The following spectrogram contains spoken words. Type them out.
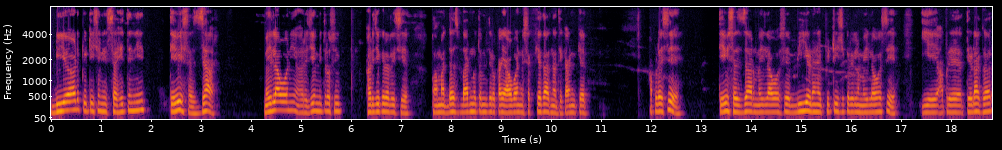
બીએડ પીટીસી સહિતની ત્રેવીસ હજાર મહિલાઓની અરજી મિત્રો શું અરજી કરેલી છે? તો આમાં દસ બારનું તો મિત્રો કાંઈ આવવાની શક્યતા જ નથી, કારણ કે આપણે છે ત્રેવીસ હજાર મહિલાઓ છે બીએડ અને પીટીસી કરેલી મહિલાઓ છે, એ આપણે તેડાઘર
